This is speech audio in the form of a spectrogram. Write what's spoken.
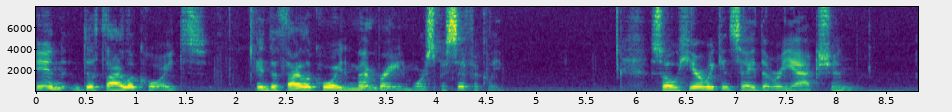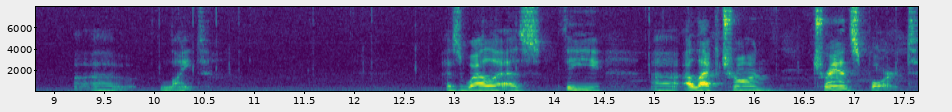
in the thylakoids, in the thylakoid membrane more specifically. So here we can say the reaction uh, light as well as the uh, electron transport.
